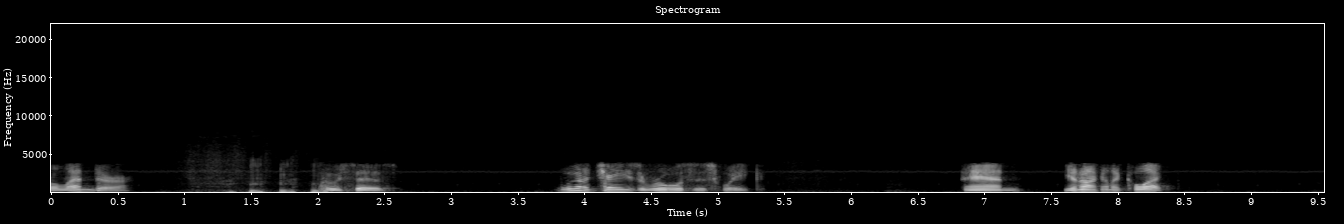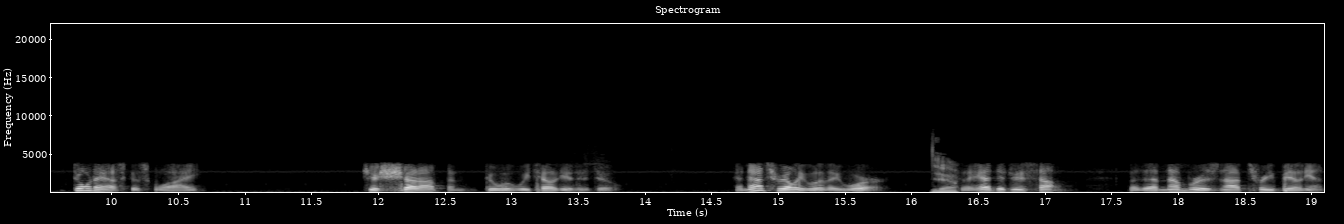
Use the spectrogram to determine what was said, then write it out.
a lender who says, "We're going to change the rules this week, and you're not going to collect"? Don't ask us why. Just shut up and do what we tell you to do. And that's really where they were. Yeah. So they had to do something. But that number is not three billion.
